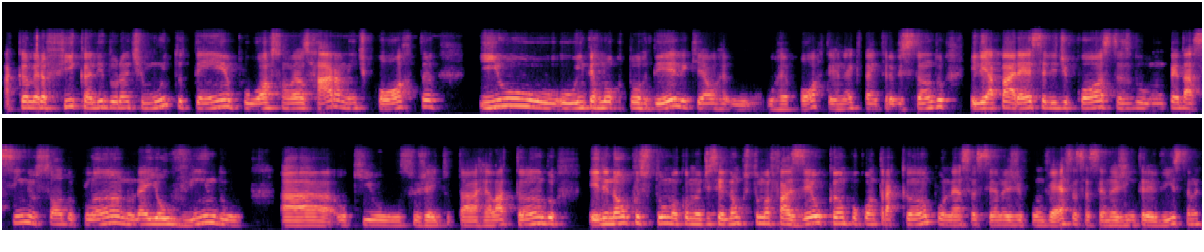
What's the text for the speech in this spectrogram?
a câmera fica ali durante muito tempo, o Orson Welles raramente corta, e o, o interlocutor dele, que é o, o, o repórter, né, que está entrevistando, ele aparece ali de costas, do, um pedacinho só do plano, né, e ouvindo ah, o que o sujeito está relatando. Ele não costuma, como eu disse, ele não costuma fazer o campo contra campo nessas cenas de conversa, essas cenas de entrevista. Né?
